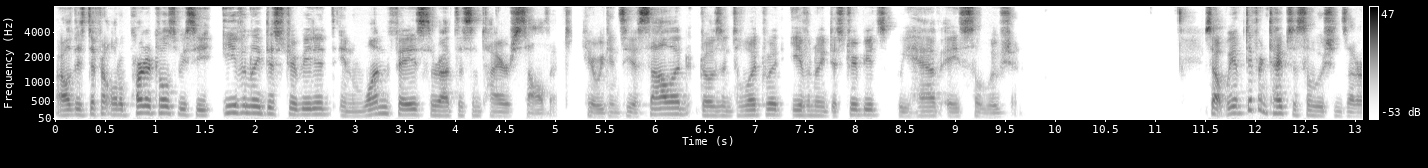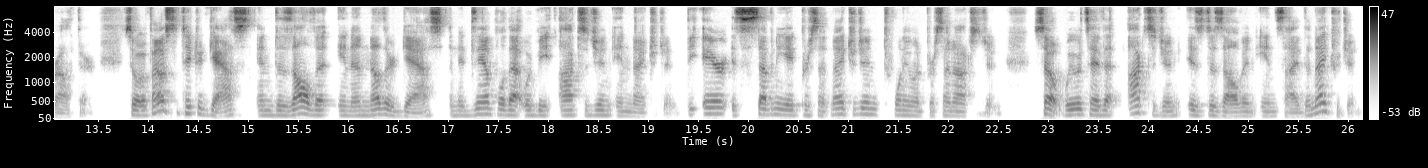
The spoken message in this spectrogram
are all these different little particles we see evenly distributed in one phase throughout this entire solvent. Here we can see a solid goes into liquid, evenly distributes, we have a solution. So we have different types of solutions that are out there. So if I was to take a gas and dissolve it in another gas, an example of that would be oxygen in nitrogen. The air is 78% nitrogen, 21% oxygen. So we would say that oxygen is dissolving inside the nitrogen.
